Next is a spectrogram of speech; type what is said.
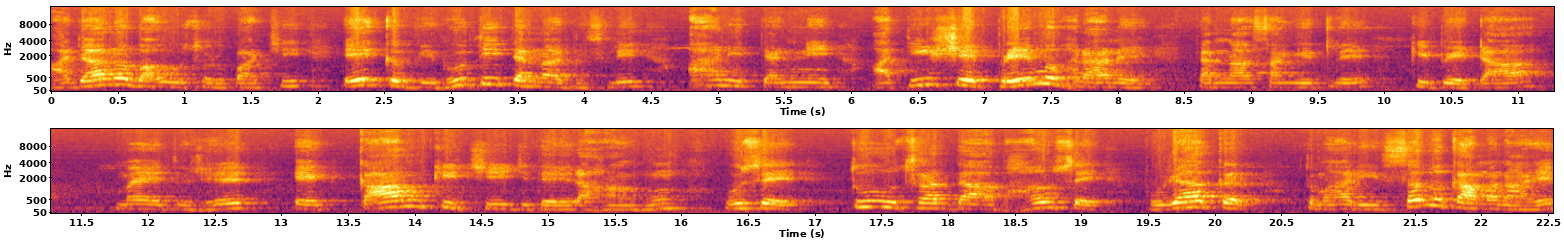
अजानबाहू स्वरूपाची एक विभूती त्यांना दिसली आणि त्यांनी अतिशय प्रेमभराने त्यांना सांगितले की बेटा मैं तुझे एक काम की चीज दे रहा हूँ. उसे तू श्रद्धा भाव से पूजा कर तुम्हारी सब कामनाएं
